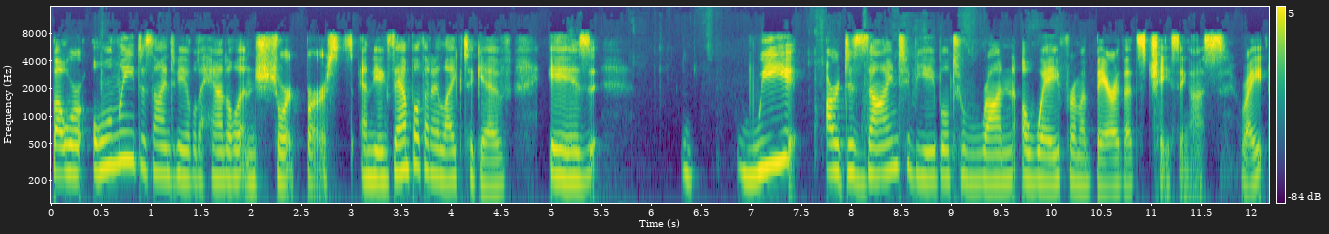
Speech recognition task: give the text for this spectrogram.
but we're only designed to be able to handle it in short bursts. And the example that I like to give is we are designed to be able to run away from a bear that's chasing us, right?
